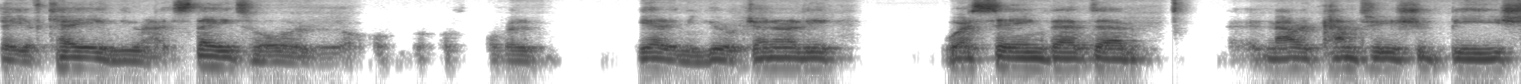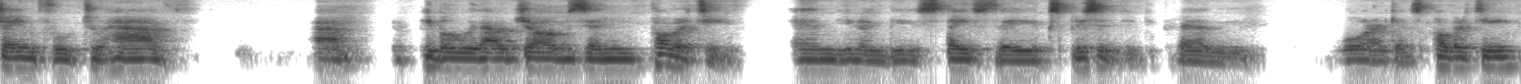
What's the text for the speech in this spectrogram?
JFK in the United States or, over here in Europe generally, were saying that um, now a country should be shameful to have uh, people without jobs and poverty. And you know, in the states, they explicitly declare war against poverty.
